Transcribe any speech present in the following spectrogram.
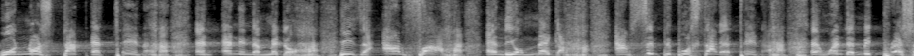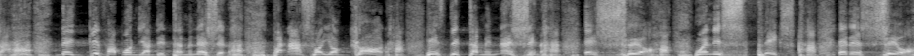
will not start a thing and end in the middle. He's the Alpha and the Omega. I've seen people start a thing and when they meet pressure, they give up on their determination. But as for your God, his determination is sure. When he speaks, it is sure.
